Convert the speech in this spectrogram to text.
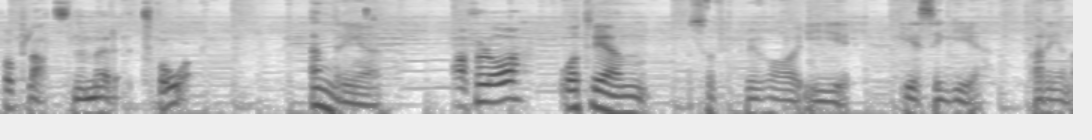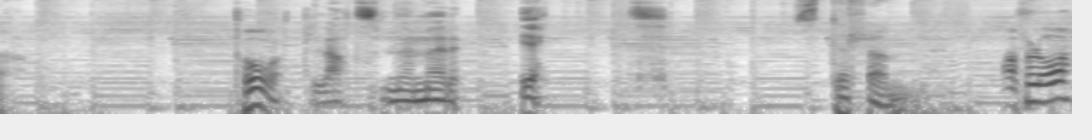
På plats nummer två. Ändringar. Varför då? Återigen så fick vi vara i ECG Arena. På plats nummer ett. Ström. Varför då?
